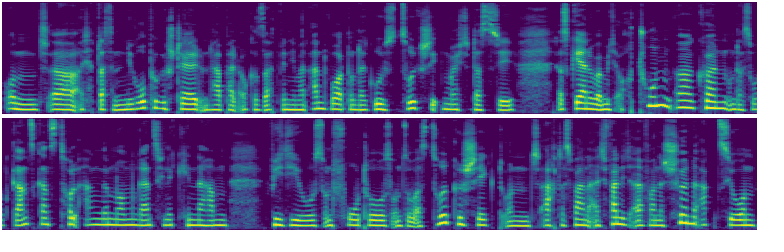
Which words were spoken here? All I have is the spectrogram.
und äh, ich habe das dann in die Gruppe gestellt und habe halt auch gesagt, wenn jemand antworten oder Grüße zurückschicken möchte, dass sie das gerne über mich auch tun äh, können. Und das wurde ganz, ganz toll angenommen. Ganz viele Kinder haben Videos und Fotos und sowas zurückgeschickt. Und ach, das war, ich fand ich einfach eine schöne Aktion.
